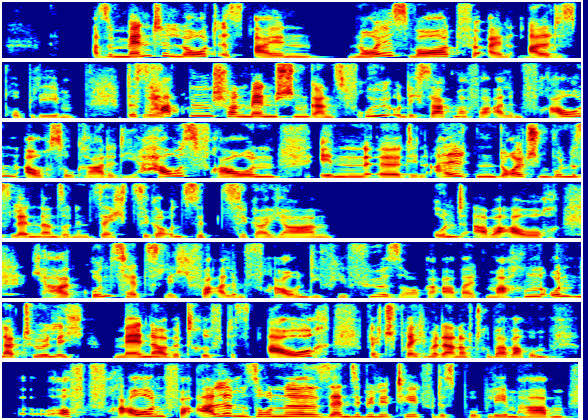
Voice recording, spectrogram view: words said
Also Mental Load ist ein neues Wort für ein mhm. altes Problem. Das ja. hatten schon Menschen ganz früh und ich sage mal vor allem Frauen, auch so gerade die Hausfrauen in äh, den alten deutschen Bundesländern, so in den 60er und 70er Jahren und aber auch, ja, grundsätzlich vor allem Frauen, die viel Fürsorgearbeit machen und natürlich Männer betrifft es auch. Vielleicht sprechen wir da noch drüber, warum äh, oft Frauen vor allem so eine Sensibilität für das Problem haben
